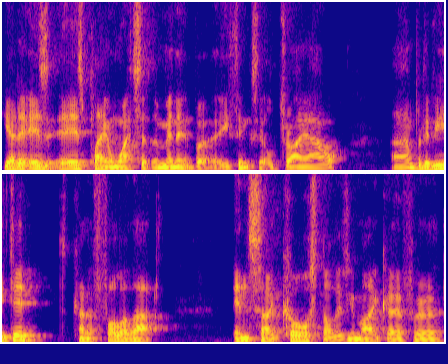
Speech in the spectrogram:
yeah, it is, it is playing wet at the minute, but he thinks it'll dry out. Um, but if you did kind of follow that inside course knowledge, you might go for a,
